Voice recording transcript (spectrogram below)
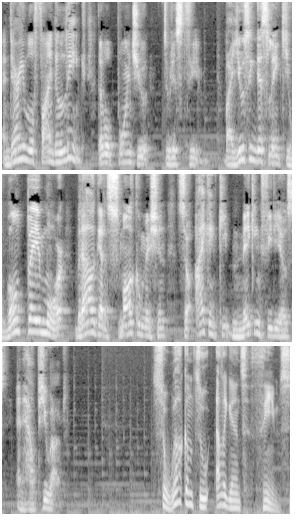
and there you will find a link that will point you to this theme. By using this link, you won't pay more, but I'll get a small commission so I can keep making videos and help you out. So welcome to Elegant Themes.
